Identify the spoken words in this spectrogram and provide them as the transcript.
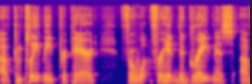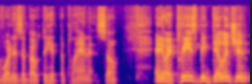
uh, completely prepared for what for hit the greatness of what is about to hit the planet. So anyway, please be diligent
